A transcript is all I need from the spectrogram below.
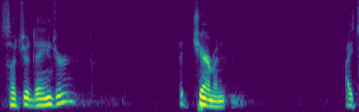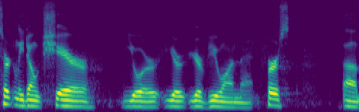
such a danger? Uh, Chairman, I certainly don't share your, your, your view on that. First, uh,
